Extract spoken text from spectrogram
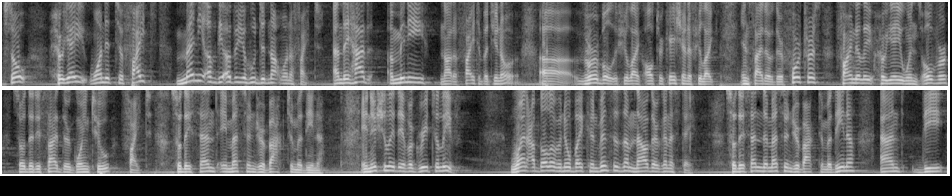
So Huyay wanted to fight. Many of the other Yahud did not want to fight. And they had a mini, not a fight, but you know, uh, verbal, if you like, altercation, if you like, inside of their fortress. Finally, Huyay wins over, so they decide they're going to fight. So they send a messenger back to Medina. Initially, they've agreed to leave. When Abdullah ibn Ubay convinces them, now they're going to stay. So they send a messenger back to Medina, and the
